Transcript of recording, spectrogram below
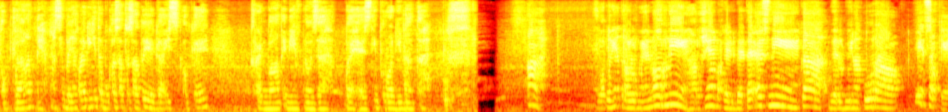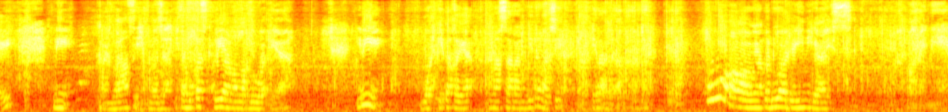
Top banget deh, masih banyak lagi kita buka satu-satu ya guys, oke? Okay? Keren banget ini hipnoza by Hesti Purwadinata. Ah, fotonya terlalu menor nih, harusnya pakai di BTS nih, kak, biar lebih natural. It's okay. Nih, keren banget sih Plaza kita buka sekalian nomor dua ya. Ini buat kita kayak penasaran gitu gak sih? Kira-kira ada apa aja? Wow yang kedua ada ini guys. Apa ini.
